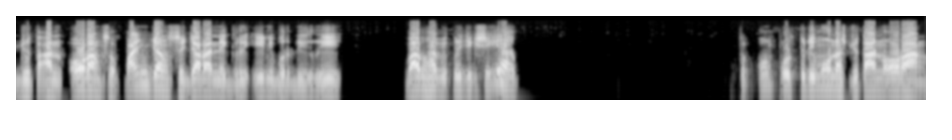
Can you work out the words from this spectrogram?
jutaan orang sepanjang sejarah negeri ini berdiri, baru Habib Rizik Sihab. Terkumpul tuh di Monas jutaan orang.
